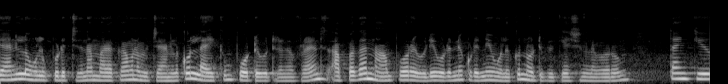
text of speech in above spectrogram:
சேனல் உங்களுக்கு பிடிச்சதுன்னா மறக்காமல் நம்ம சேனலுக்கும் லைக்கும் போட்டு விட்டுருங்க ஃப்ரெண்ட்ஸ் அப்போ தான் நான் போகிற வீடியோ உடனே உடனே உங்களுக்கு நோட்டிஃபிகேஷனில் வரும். தேங்க்யூ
